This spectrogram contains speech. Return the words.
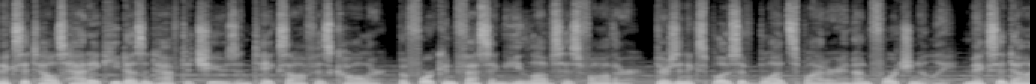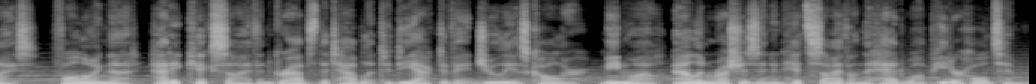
Miksa tells Haddock he doesn't have to choose and takes off his collar, before confessing he loves his father. There's an explosive blood splatter and unfortunately, Miksa dies. Following that, Haddock kicks Scythe and grabs the tablet to deactivate Julia's collar. Meanwhile, Alan rushes in and hits Scythe on the head while Peter holds him.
